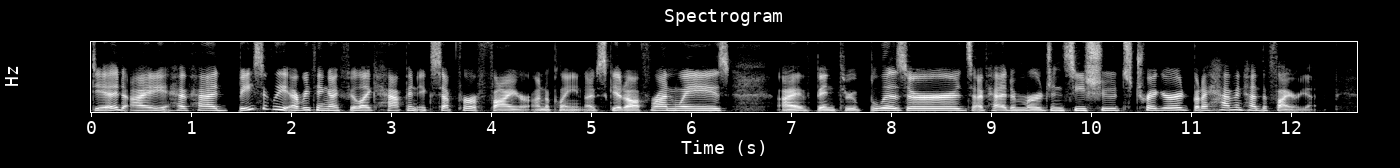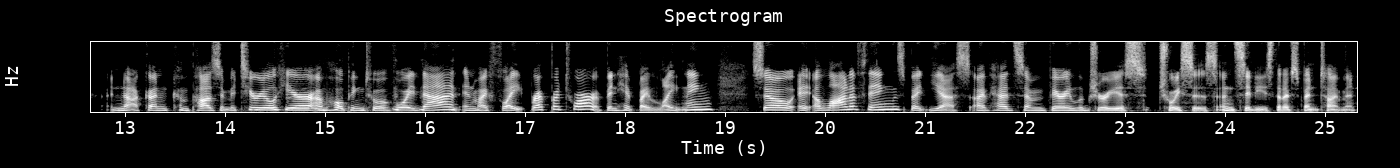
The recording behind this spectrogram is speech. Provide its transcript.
did. I have had basically everything I feel like happen except for a fire on a plane. I've skid off runways. I've been through blizzards. I've had emergency chutes triggered, but I haven't had the fire yet. Knock on composite material here. I'm hoping to avoid that in my flight repertoire. I've been hit by lightning. So, a lot of things, but yes, I've had some very luxurious choices and cities that I've spent time in.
